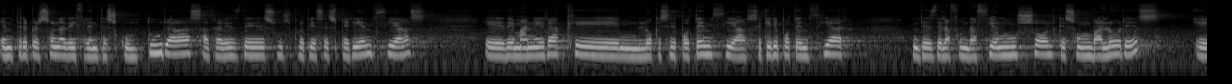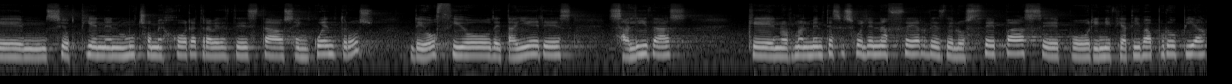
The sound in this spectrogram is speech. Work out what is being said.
entre personas de diferentes culturas, a través de sus propias experiencias, de manera que mm, lo que se potencia, se quiere potenciar desde la Fundación Musol, que son valores Em, se obtienen mucho mejor a través de estos encuentros de ocio, de talleres, salidas, que normalmente se suelen hacer desde los CEPAS eh, por iniciativa propia,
